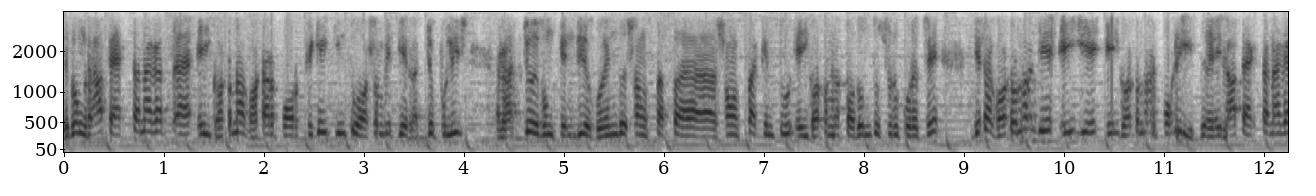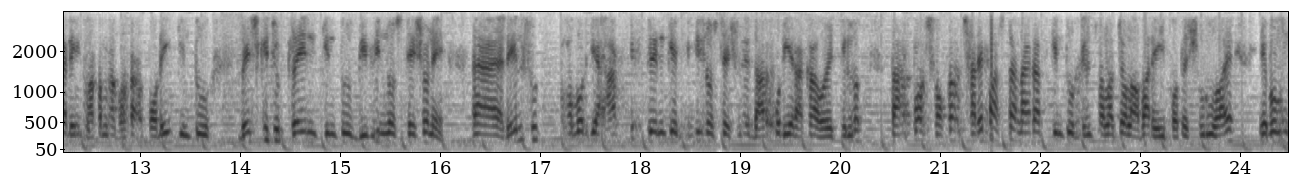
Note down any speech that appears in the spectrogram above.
এবং রাত একটা নাগাদ এই ঘটনা ঘটার পর থেকেই কিন্তু অসমের যে রাজ্য পুলিশ, রাজ্য এবং কেন্দ্রীয় গোয়েন্দা সংস্থা সংস্থা কিন্তু এই ঘটনার তদন্ত শুরু করেছে। যেটা ঘটনা যে এই, এই- ঘটনার পরেই রাত একটা নাগাদ এই ঘটনা ঘটার পরেই কিন্তু বেশ কিছু ট্রেন কিন্তু বিভিন্ন স্টেশনে রেল সূত্র খবর যে আটটি ট্রেনকে বিভিন্ন স্টেশনে দাঁড় করিয়ে রাখা হয়েছিল। তারপর সকাল সাড়ে পাঁচটা নাগাদ কিন্তু রেল চলাচল আবার এই পথে শুরু হয় এবং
